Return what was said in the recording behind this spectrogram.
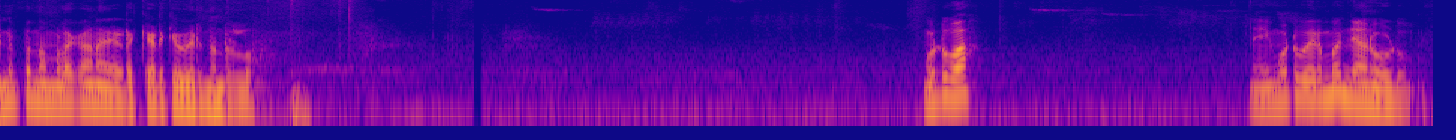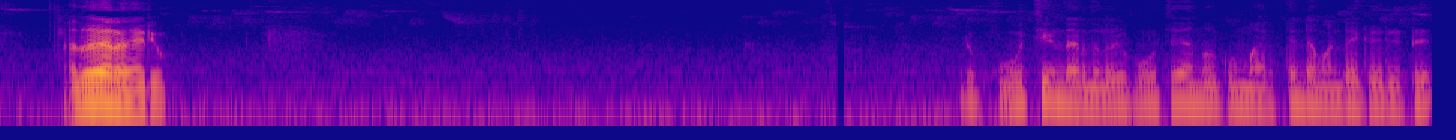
ഇവനിപ്പം നമ്മളെ കാണാൻ ഇടയ്ക്കിടയ്ക്ക് വരുന്നുണ്ടല്ലോ. ഇങ്ങോട്ട് വാ. നീ ഇങ്ങോട്ട് വരുമ്പോൾ ഞാൻ ഓടും. അത് വേറെ കാര്യം. ഒരു പൂച്ച ഉണ്ടായിരുന്നല്ലോ. ഒരു പൂച്ച ഞാൻ നോക്കും മരത്തിന്റെ മണ്ടയിൽ കയറിയിട്ട്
